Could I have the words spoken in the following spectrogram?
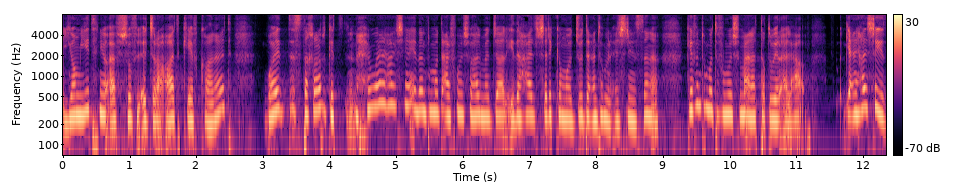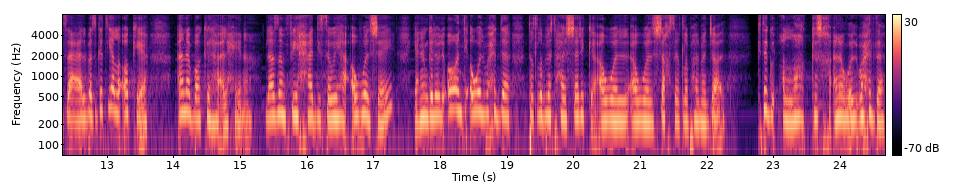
يوم جيتني أشوف الإجراءات كيف كانت وايد استغربت قلت نحن وين هاي الشيء إذا أنتم ما تعرفون شو هالمجال إذا هاي الشركة موجودة عندهم من 20 سنة كيف أنتم ما تفهمون شو معنى تطوير ألعاب؟ يعني هذا الشيء يزعل بس قلت يلا okay أنا باكلها الحين. لازم في حد يسويها أول شيء. يعني قالوا لي أوه أنت أول وحدة تطلب لك هاي الشركة أول أول شخص يطلب هالمجال. كنت أقول الله كشخه أنا أول وحدة.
